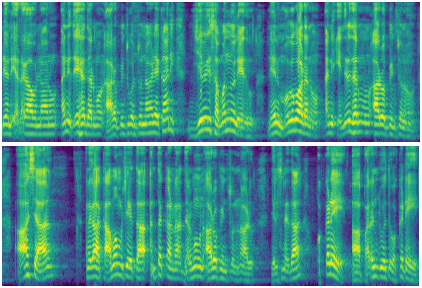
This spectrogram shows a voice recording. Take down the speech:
నేను ఎర్రగా ఉన్నాను అని దేహధర్మం ఆరోపించుకుంటున్నాడే కానీ జీవికి సంబంధం లేదు. నేను మగవాడను అని ఇంద్రియధర్మం ఆరోపించును. ఆశ అనగా కామము చేత అంతఃకరణ ధర్మమును ఆరోపించున్నాడు. తెలిసినదా? ఒక్కడే ఆ పరంజ్యోతి ఒక్కటే.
